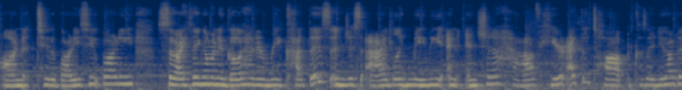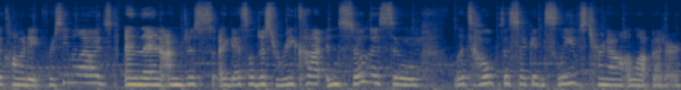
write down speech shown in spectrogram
on to the bodysuit body. So I think I'm going to go ahead and recut this and just add like maybe an inch and a half here at the top because I do have to accommodate for seam allowance. And then I'm just, I guess I'll just recut and sew this. So let's hope the second sleeves turn out a lot better.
